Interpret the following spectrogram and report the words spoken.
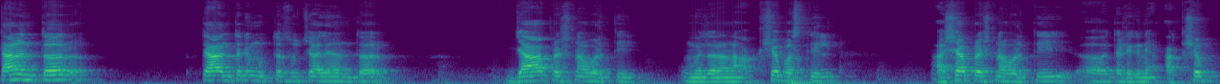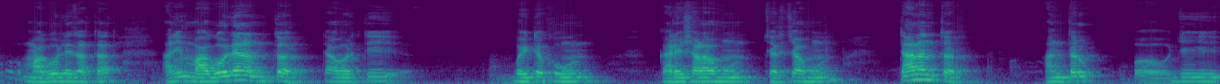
त्यानंतर त्या अंतरिम उत्तरसूची आल्यानंतर ज्या प्रश्नावरती उमेदवारांना आक्षेप असतील अशा प्रश्नावरती त्या ठिकाणी आक्षेप मागवले जातात. आणि मागवल्यानंतर त्यावरती बैठक होऊन कार्यशाळा होऊन चर्चा होऊन त्यानंतर आंतर जी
